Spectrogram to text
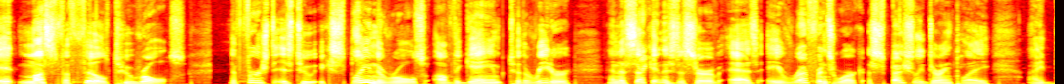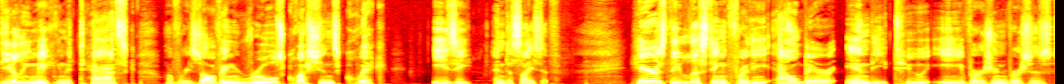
it must fulfill two roles. The first is to explain the rules of the game to the reader, and the second is to serve as a reference work, especially during play, ideally making the task of resolving rules questions quick, easy, and decisive. Here's the listing for the Owlbear in the 2E version versus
